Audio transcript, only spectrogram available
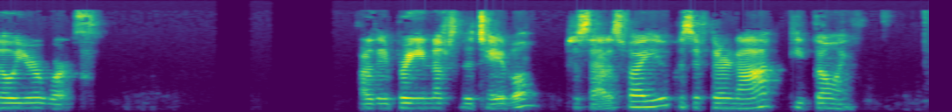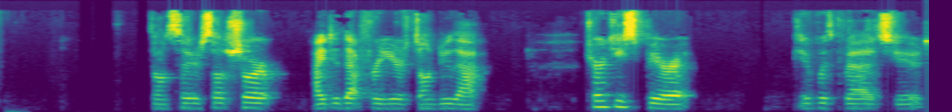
Know your worth. Are they bringing enough to the table to satisfy you? Because if they're not, keep going. Don't sell yourself short. I did that for years. Don't do that. Turkey spirit, give with gratitude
